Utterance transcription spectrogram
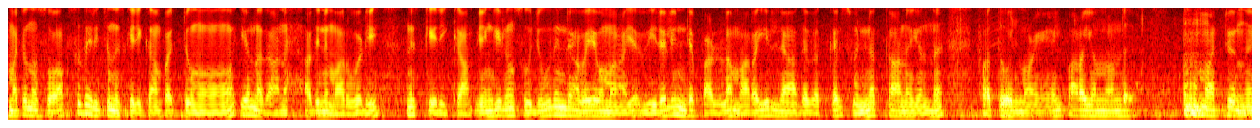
മറ്റൊന്ന് സോക്സ് ധരിച്ച് നിസ്കരിക്കാൻ പറ്റുമോ എന്നതാണ്. അതിന് മറുപടി നിസ്കരിക്കാം. എങ്കിലും സുജൂതിന്റെ അവയവമായ വിരലിന്റെ പള്ള മറയില്ലാതെ വെക്കൽ സുന്നത്താണ് എന്ന് ഫത്തുൽ പറയുന്നുണ്ട്. മറ്റൊന്ന്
